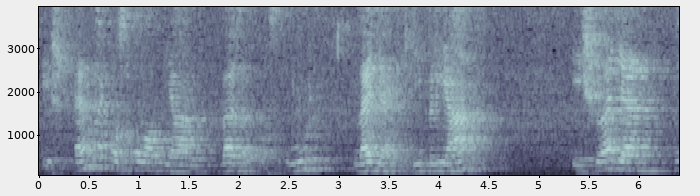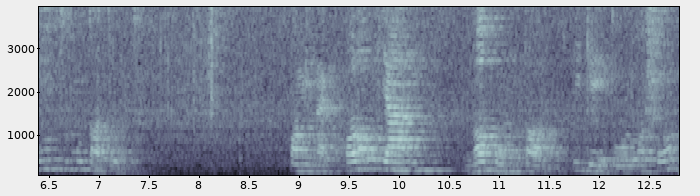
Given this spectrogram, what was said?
És ennek az alapján vezet az Úr, legyen Bibliát, és legyen útmutatót, aminek alapján naponta igét olvasol,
